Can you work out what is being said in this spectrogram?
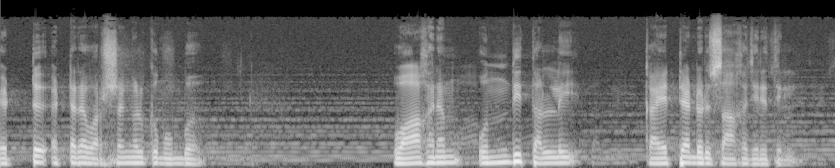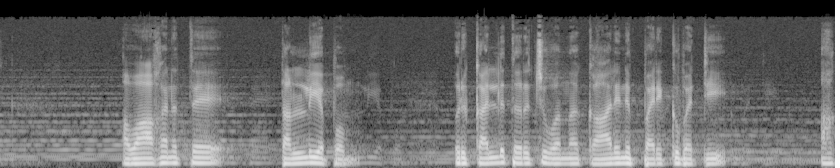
എട്ട് എട്ടര വർഷങ്ങൾക്ക് മുമ്പ് വാഹനം ഉന്തിത്തള്ളി കയറ്റേണ്ട ഒരു സാഹചര്യത്തിൽ ആ വാഹനത്തെ തള്ളിയപ്പം ഒരു കല്ല് തെറിച്ചു വന്ന് കാലിന് പരിക്ക് പറ്റി ആ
